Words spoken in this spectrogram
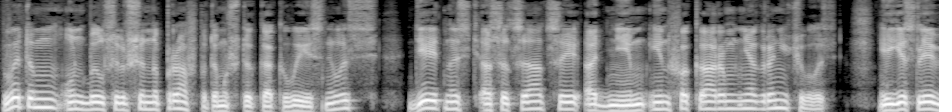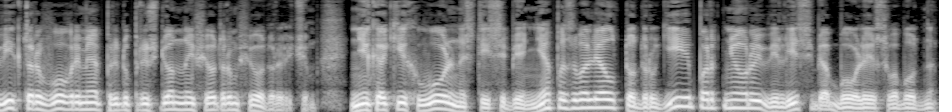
В этом он был совершенно прав, потому что, как выяснилось, Деятельность ассоциации одним инфокаром не ограничивалась, и если Виктор, вовремя предупрежденный Федором Федоровичем, никаких вольностей себе не позволял, то другие партнеры вели себя более свободно.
